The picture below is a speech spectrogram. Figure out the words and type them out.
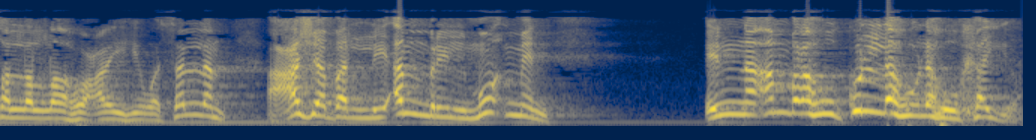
صلى الله عليه وسلم عجبا لأمر المؤمن إن أمره كله له خير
